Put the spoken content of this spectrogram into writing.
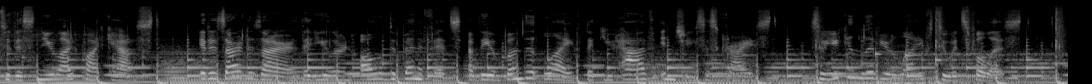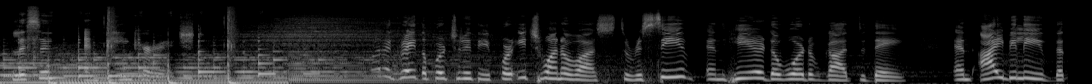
to this New Life podcast. It is our desire that you learn all of the benefits of the abundant life that you have in Jesus Christ so you can live your life to its fullest. Listen and be encouraged. What a great opportunity for each one of us to receive and hear the Word of God today. And I believe that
